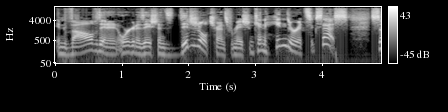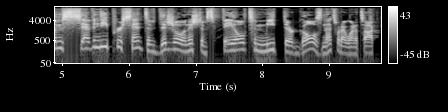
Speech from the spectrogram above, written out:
involved in an organization's digital transformation can hinder its success. Some 70% of digital initiatives fail to meet their goals. And that's what I want to talk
